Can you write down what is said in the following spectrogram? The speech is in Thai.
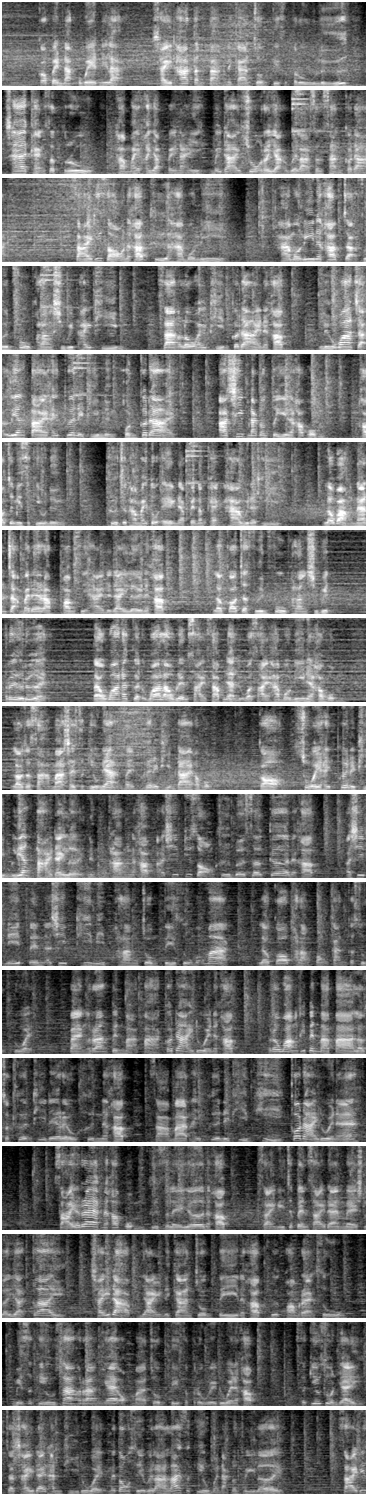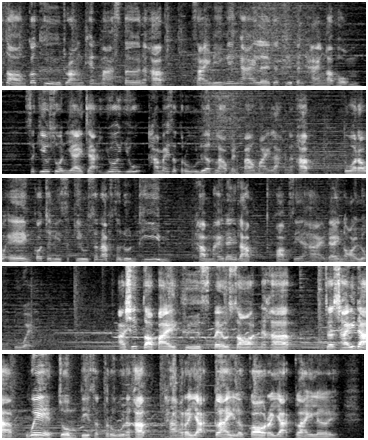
ก็เป็นนักเวทนี่แหละ ใช้ท่าต่างๆ ในการโจมตีศัตรู หรือแช่แข็งศัตรูทำให้ขยับไปไหน ไม่ได้ช่วงระยะเวลาสั้นๆ ก็ได้ สายที่ 2 นะครับ คือ harmony harmony นะครับ จะฟื้นฟูพลังชีวิตให้ทีม สร้างโลให้ทีมก็ได้นะครับ หรือว่าจะเลี่ยงตายให้เพื่อนในทีมหนึ่งคนก็ได้ อาชีพนักดนตรีนะครับผมเขาจะมีสกิลหนึ่งคือจะทำให้ตัวเองเนี่ยเป็นน้ำแข็ง 5 วินาที ระหว่างนั้นจะไม่ได้รับความเสียหายใดๆเลยนะครับ แล้วก็จะฟื้นฟูพลังชีวิตเรื่อยๆ แต่ว่าถ้าเกิดว่าเราเล่นสายซับเนี่ยหรือว่าสายฮาร์โมนีเนี่ยครับผมเราจะสามารถใช้สกิลเนี่ยใส่เพื่อนในทีมได้ครับผม ก็ช่วยให้เพื่อนในทีมเลี่ยงตายได้เลย 1 ครั้งนะครับ อาชีพที่ 2 คือเบอร์เซอร์เกอร์นะครับอาชีพนี้เป็นอาชีพที่มีพลังโจมตีสูงมากๆ แล้วก็พลังป้องกันก็สูงด้วย แปลงร่างเป็นหมาป่าก็ได้ด้วยนะครับ ระหว่างที่เป็นหมาป่าเราจะเคลื่อนที่ได้เร็วขึ้นนะครับ สามารถให้เพื่อนในทีมขี่ก็ได้ด้วยนะ สายแรกนะครับผมคือ Slayer นะครับ สายนี้จะเป็นสาย Damage ระยะใกล้ ใช้ดาบใหญ่ในการโจมตีนะครับ ด้วยความแรงสูง มีสกิลสร้างร่างแยกออกมาโจมตีศัตรูได้ด้วยนะครับสกิลส่วนใหญ่จะใช้ได้ทันทีด้วย ไม่ต้องเสียเวลาไล่สกิลเหมือนนักดนตรีเลย สายที่ 2 ก็คือ Drunken Master นะครับ สายนี้ง่ายๆเลยก็คือเป็นแทงครับผม สกิลส่วนใหญ่จะยั่วยุทำให้ศัตรูเลือกเราเป็นเป้าหมายหลักนะครับ ตัวเราเองก็จะมีสกิลสนับสนุนทีมทำให้ได้รับความเสียหายได้น้อยลงด้วย อาชีพต่อไปคือ Spell Sword นะครับ จะใช้ดาบเวทโจมตีศัตรูนะครับทั้งระยะใกล้แล้วก็ระยะไกลเลย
